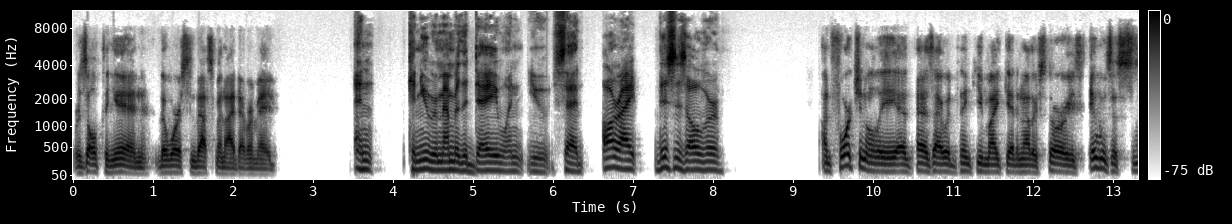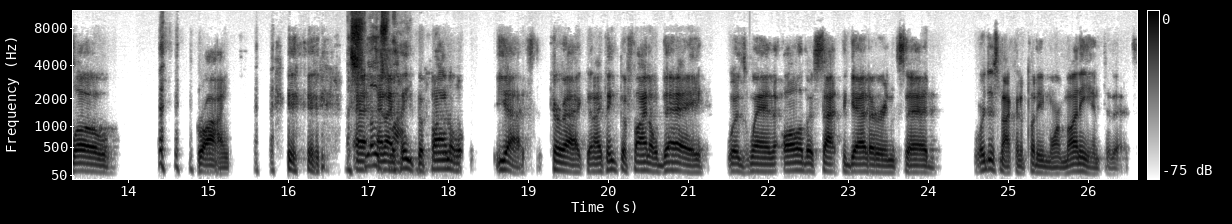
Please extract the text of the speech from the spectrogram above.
resulting in the worst investment I've ever made. And can you remember the day when you said, All right, this is over? Unfortunately, as, as I would think you might get in other stories, it was a slow grind. a slow and, and I think the final, yes, correct. And I think the final day was when all of us sat together and said, we're just not going to put any more money into this.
